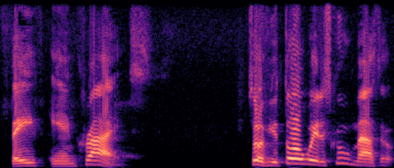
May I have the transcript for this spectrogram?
Faith in Christ. So if you throw away the schoolmaster,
